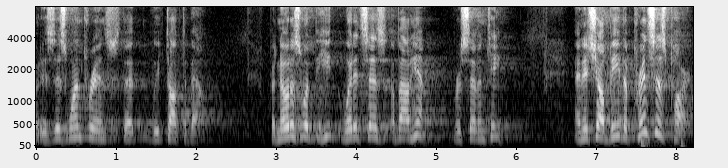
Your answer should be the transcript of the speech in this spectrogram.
but is this one prince that we've talked about. But notice what, he, what it says about him, verse 17. And it shall be the prince's part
